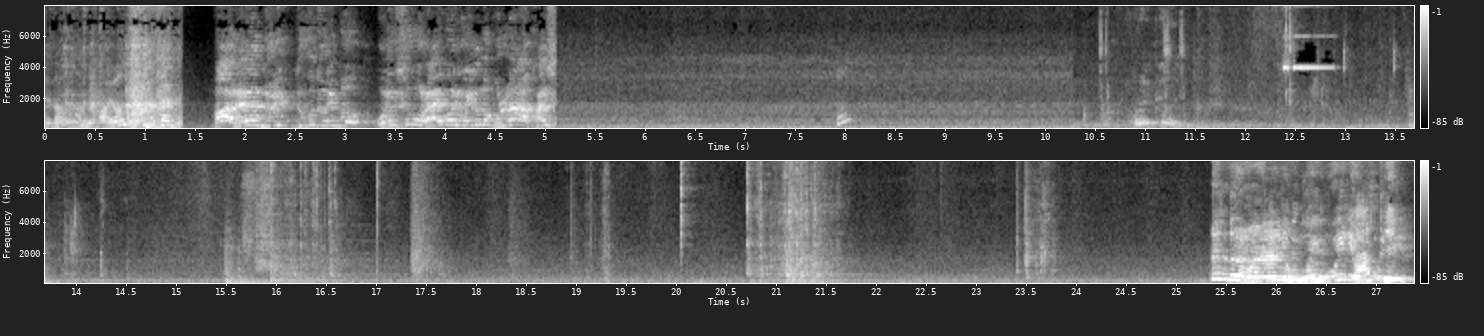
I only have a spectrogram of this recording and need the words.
대단하네. 마요는 진짜 잘 마, 얘는 누리, 누구 둘이 뭐 원수고 라이벌이고 이런 거 몰라. 관심. 팬들 거의 오일이 아, 없어. 빛.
